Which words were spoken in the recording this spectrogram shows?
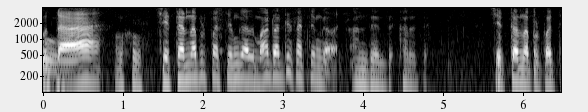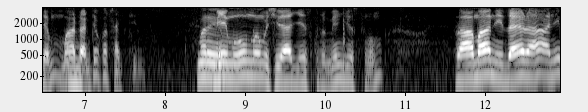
వద్దా ఓహో. చెట్టు అన్నప్పుడు పత్యం కాదు మాట అంటే సత్యం కావాలి. అంతే అంతే కరెక్ట్. చెట్టు అన్నప్పుడు పత్యం మాట అంటే ఒక సత్యం. మరి మేము ఓం నమ శివాయ చేస్తున్నాం మేము చేస్తున్నాం. రామా నీ దయరా అని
